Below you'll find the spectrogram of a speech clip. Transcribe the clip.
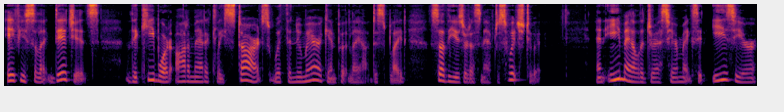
If you select digits, the keyboard automatically starts with the numeric input layout displayed so the user doesn't have to switch to it. An email address here makes it easier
